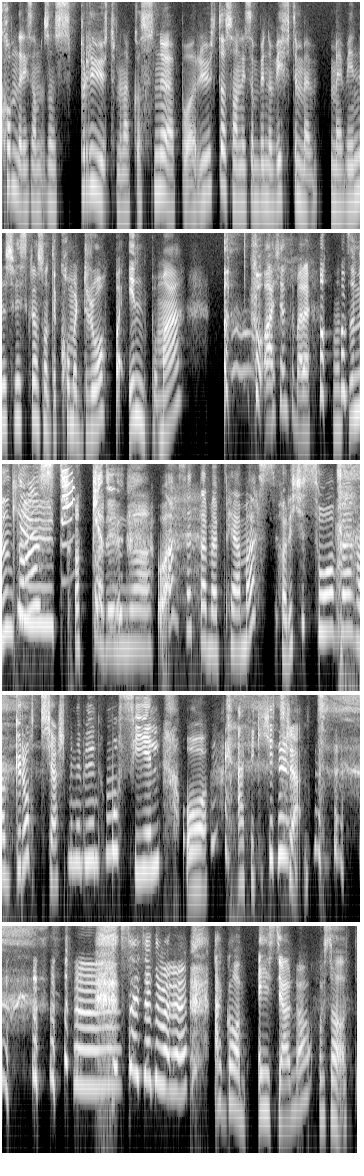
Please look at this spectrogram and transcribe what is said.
kom det liksom sånn sprut med noe snø på ruta, så han liksom begynner å vifte med, med vindusviskerne, sånn at det kommer dråper inn på meg. Og jeg kjente bare Men så stikker du! Og jeg sitter med PMS, har ikke sovet, har grått, kjæresten min er blitt homofil, og jeg fikk ikke trent. Så jeg kjente bare Jeg ga han ei stjerne og sa at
